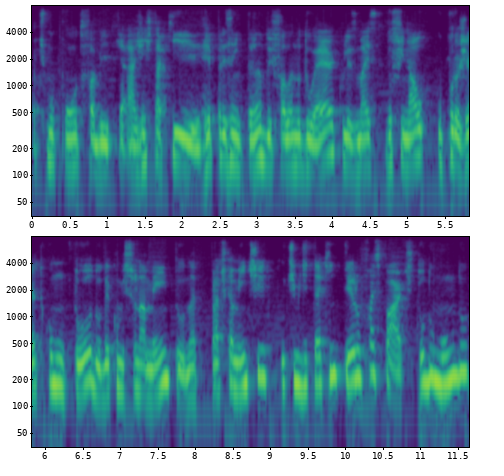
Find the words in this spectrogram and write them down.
Ótimo ponto, Fabi. A gente está aqui representando e falando do Hércules, mas no final o projeto como um todo, o decomissionamento, né, praticamente o time de tech inteiro faz parte. Todo mundo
